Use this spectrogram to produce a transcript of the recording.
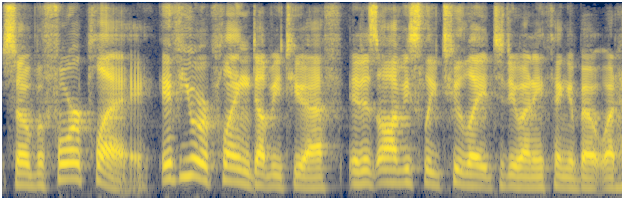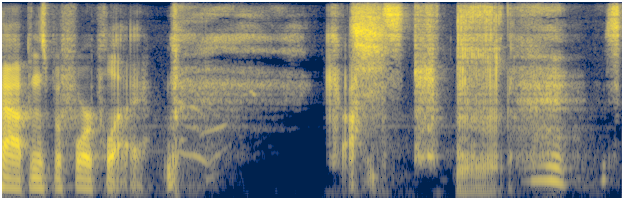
So before play if you are playing wtf it is obviously too late to do anything about what happens before play. God, it's- it's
